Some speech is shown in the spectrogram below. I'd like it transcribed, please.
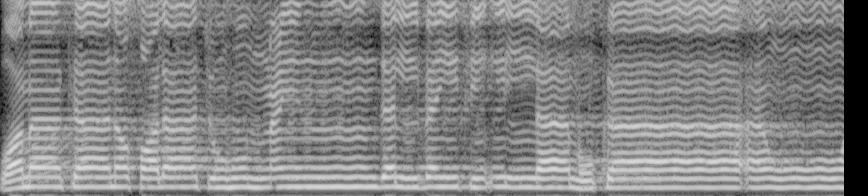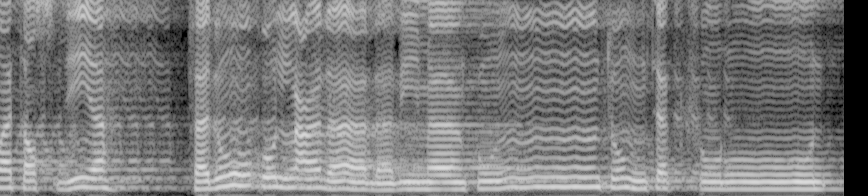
وما كان صلاتهم عند البيت الا مكاء وتصديه فذوقوا العذاب بما كنتم تكفرون.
